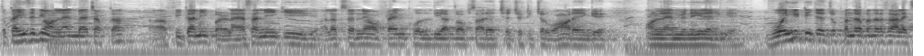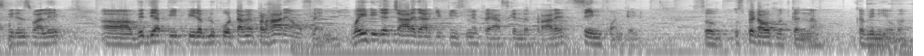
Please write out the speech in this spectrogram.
तो कहीं से भी ऑनलाइन बैच आपका फीका नहीं पड़ रहा है। ऐसा नहीं कि अलग सर ने ऑफलाइन खोल दिया तो आप सारे अच्छे अच्छे टीचर वहाँ रहेंगे, ऑनलाइन में नहीं रहेंगे। वही टीचर जो पंद्रह पंद्रह साल एक्सपीरियंस वाले विद्यापीठ पी डब्ल्यू कोटा में पढ़ा रहे हैं ऑफलाइन में, वही टीचर चार हज़ार की फ़ीस में प्रयास के अंदर पढ़ा रहे हैं सेम कॉन्टेंट सो उस पर डाउट मत करना, कभी नहीं होगा।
